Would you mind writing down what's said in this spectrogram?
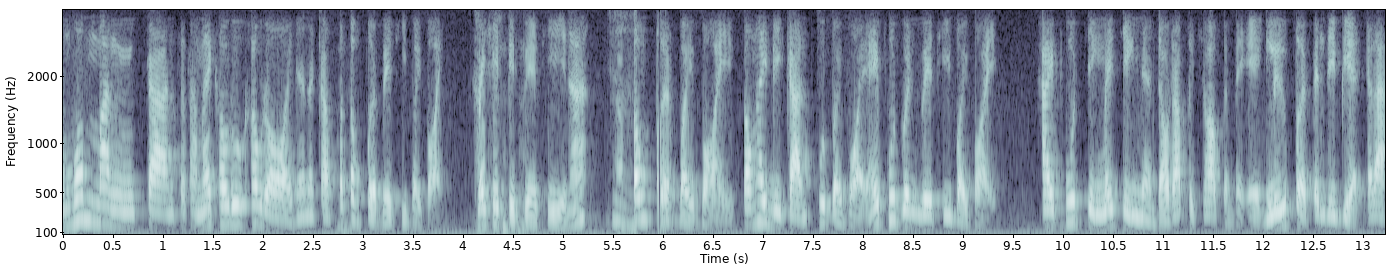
ผมว่ามันการจะทำให้เข้ารูเข้ารอยเนี่ยนะครับก็ต้องเปิดเวทีบ่อยๆ ไม่ใช่ปิดเวทีนะค่ะต้องเปิดบ่อยๆ ต้องให้มีการพูดบ่อยๆ ให้พูดบนเวทีบ่อยๆ ใครพูดจริงไม่จริงเนี่ยเรารับผิดชอบกันไปเอง หรือเปิดเป็นดีเบียตก็ได้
